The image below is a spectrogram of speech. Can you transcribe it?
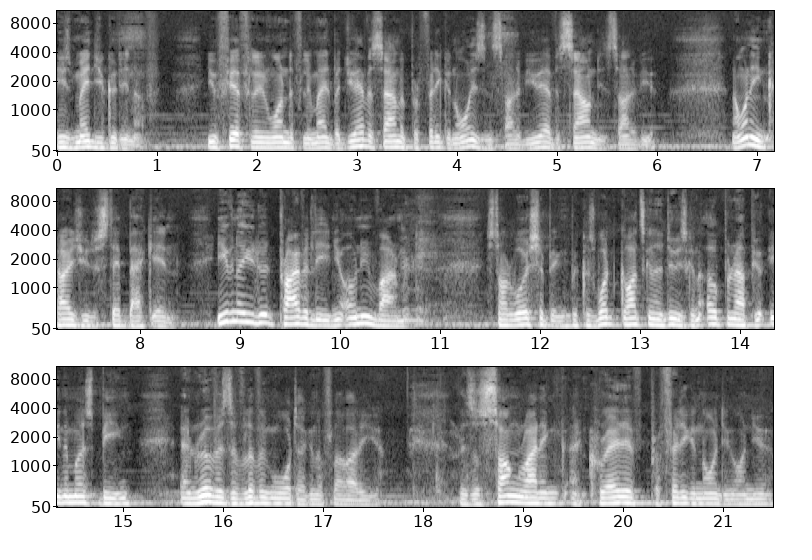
He's made you good enough. You're fearfully and wonderfully made, but you have a sound of prophetic noise inside of you. You have a sound inside of you. And I want to encourage you to step back in. Even though you do it privately in your own environment, start worshiping because what God's going to do is going to open up your innermost being and rivers of living water are going to flow out of you. There's a songwriting and creative prophetic anointing on you.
